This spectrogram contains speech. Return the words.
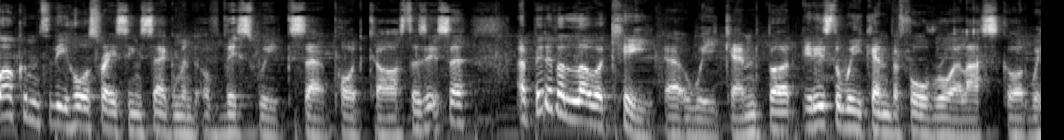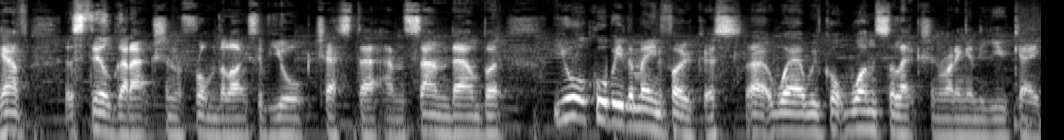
Welcome to the horse racing segment of this week's uh, podcast, as it's a, a bit of a lower key uh, weekend, but it is the weekend before Royal Ascot. We have still got action from the likes of York, Chester, and Sandown, but York will be the main focus, uh, where we've got one selection running in the UK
